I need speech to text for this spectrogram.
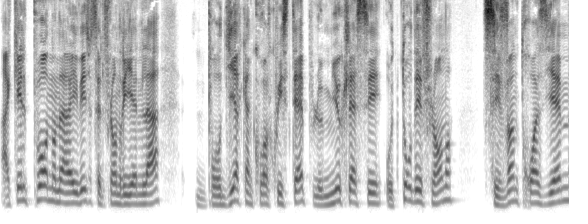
À quel point on en est arrivé sur cette Flandrienne-là? Pour dire qu'un coureur Quick Step, le mieux classé au Tour des Flandres, c'est 23e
